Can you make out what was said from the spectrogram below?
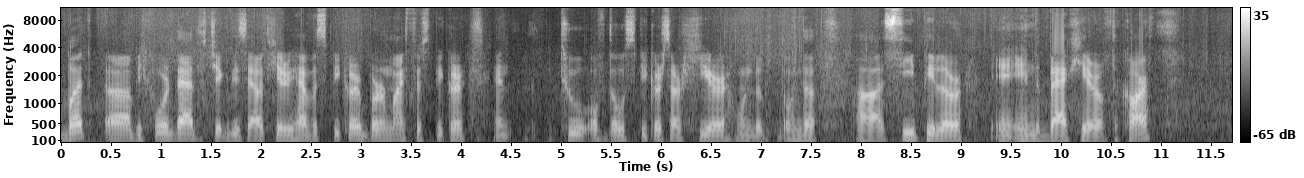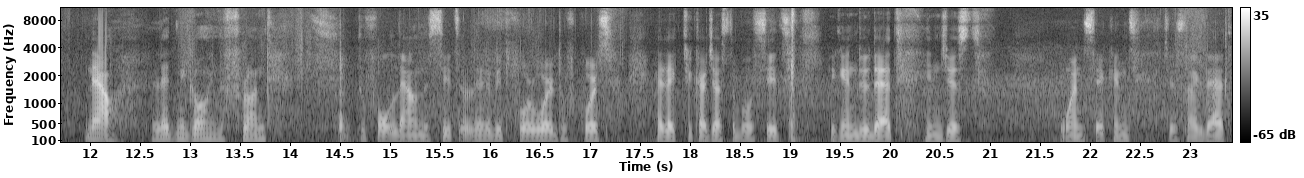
But uh, before that check this out. Here you have a speaker Burmeister speaker and two of those speakers are here on the on the uh, C pillar in, in the back here of the car. Now let me go in the front to fold down the seats a little bit forward. Of course electric adjustable seats you can do that in just one second just like that.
